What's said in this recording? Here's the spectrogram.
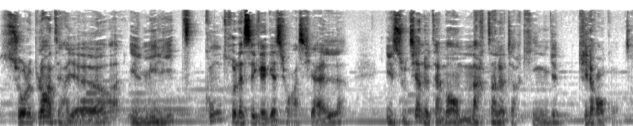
Sur le plan intérieur, il milite contre la ségrégation raciale. Il soutient notamment Martin Luther King, qu'il rencontre.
